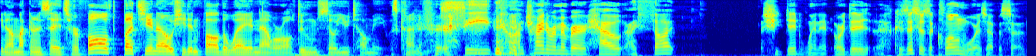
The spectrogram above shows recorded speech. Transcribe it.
you know, I'm not going to say it's her fault, but you know, she didn't follow the way, and now we're all doomed. So you tell me, it was kind of her. See, now I'm trying to remember how I thought she did win it, or did because this is a Clone Wars episode.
